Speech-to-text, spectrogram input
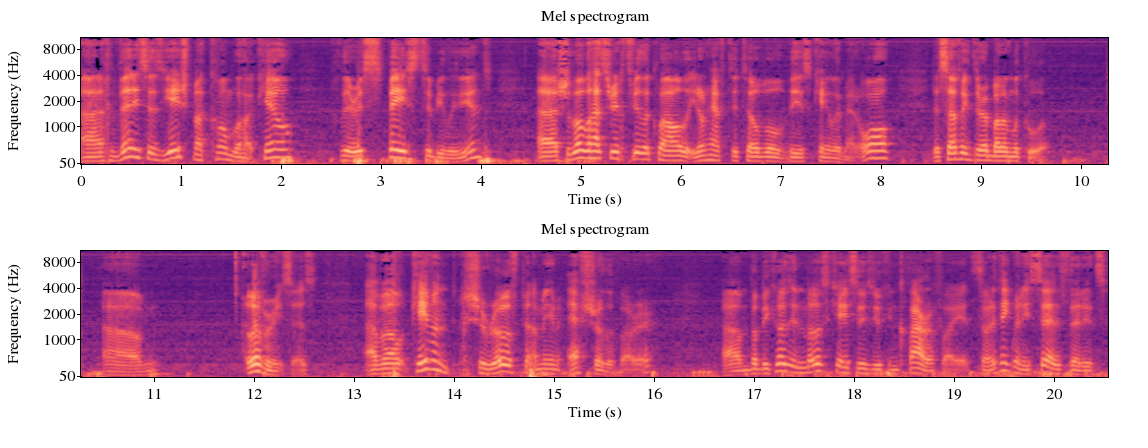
Uh, then he says yesh makom lahakel. There is space to be lenient. Uh, hatzrich tevilah klal. You don't have to tovel these kalim at all. The safek derabanan lakula. Um, however, he says, aval kevan sharov pamim efshar levarer. Um, but because in most cases you can clarify it, so I think when he says that it's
